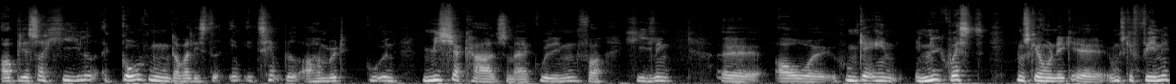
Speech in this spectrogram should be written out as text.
og bliver så healet af Goldmoon, der var listet ind i templet og har mødt guden Mishakal, som er gudinden for healing. Øh, og øh, hun gav hende en ny quest. Nu skal hun ikke, øh, hun skal finde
